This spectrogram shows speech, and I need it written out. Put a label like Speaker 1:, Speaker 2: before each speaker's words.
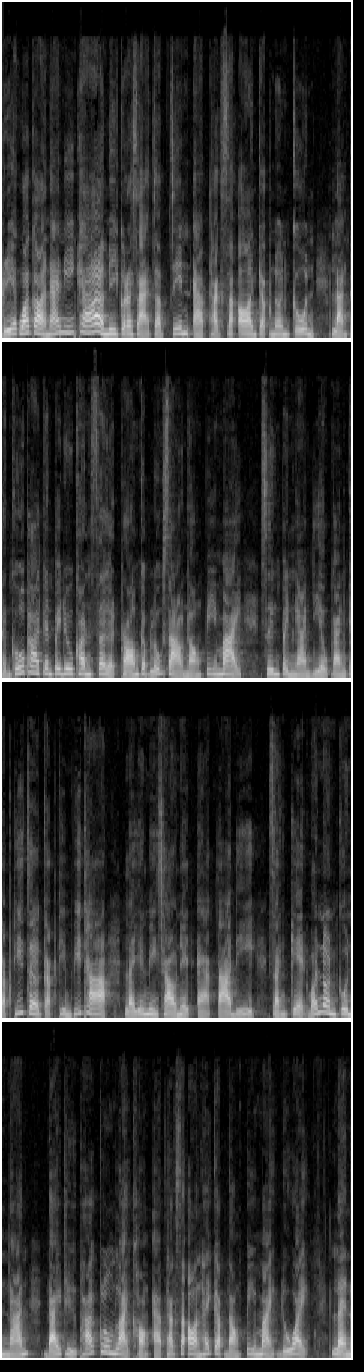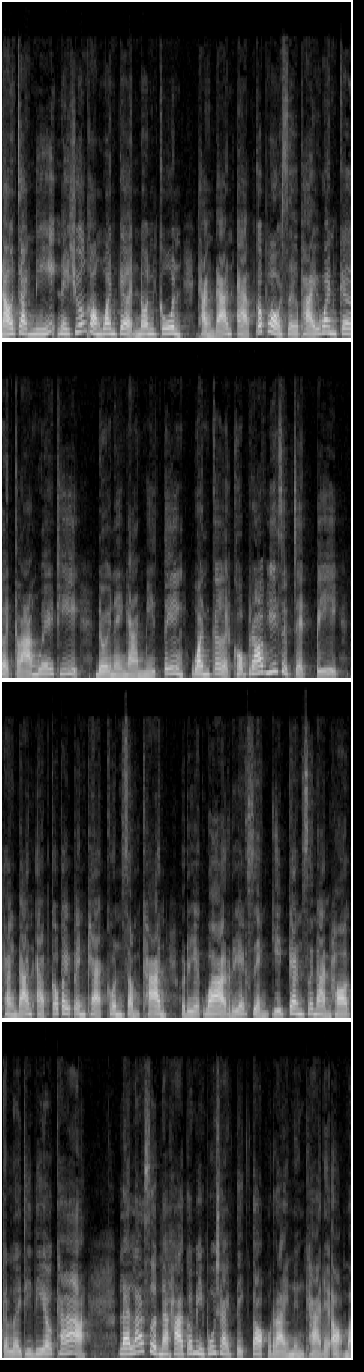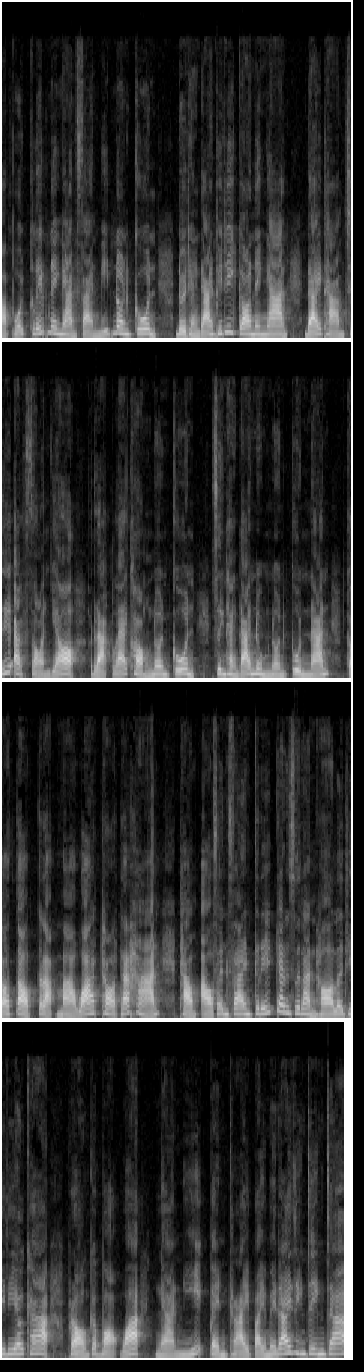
Speaker 1: เรียกว่าก่อนหน้านี้ค่ะ มีกระแสจับจิ้นแอบถักสะออนกับนนกุล หลังทั้งคู่พากันไปดูคอนเสิร์ตพร้อมกับลูกสาวน้องปีใหม่ ซึ่งเป็นงานเดียวกันกับที่เจอกับทิมพิธา และยังมีชาวเน็ตแอบตาดี สังเกตว่านนกุลนั้น ได้ถือผ้าคลุมไหล่ของแอบทักษะออนให้กับน้องปีใหม่ด้วย และนอกจากนี้ในช่วงของวันเกิดนนกุล ทางด้านแอปก็โผล่เซอร์ไพรส์วันเกิดกลางเวที โดยในงานมีตติ้งวันเกิดครบรอบ 27 ปี ทางด้านแอปก็ไปเป็นแขกคนสำคัญเรียกว่าเรียกเสียงกรี๊ดกันสนั่นฮอกันเลยทีเดียวค่ะและล่าสุดนะคะก็มีผู้ใช้ติ๊กตอกรายหนึ่งค่ะ ได้ออกมาโพสต์คลิปในงานแฟนมิตรนนกุล โดยทางด้านพิธีกรในงาน ได้ถามชื่ออักษรย่อ รักและของนนกุล ซึ่งทางด้านหนุ่มนนกุลนั้น ก็ตอบกลับมาว่าทอทหารทำเอาแฟนๆกรี๊ดกันสนั่นฮอเลยทีเดียวค่ะ พร้อมกับบอกว่างานนี้เป็นใครไปไม่ได้จริง ๆ จ้า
